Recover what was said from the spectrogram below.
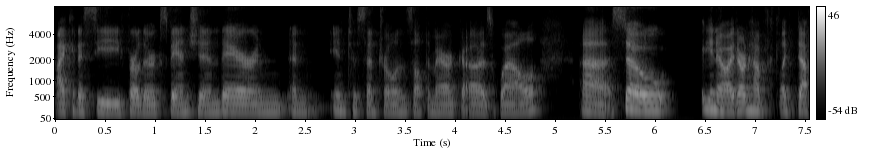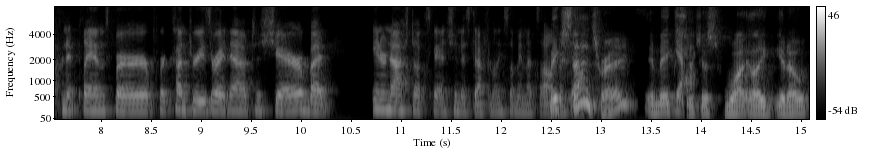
I kind of see further expansion there and, and into Central and South America as well. Uh, so, you know, I don't have like definite plans for for countries right now to share, but international expansion is definitely something that's on. Makes sense, right? It makes yeah. it just why, like you know,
